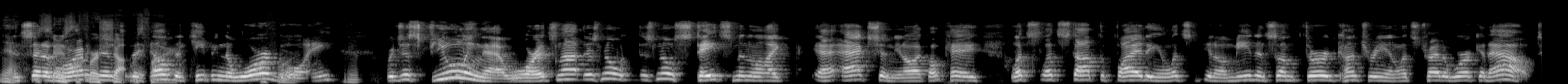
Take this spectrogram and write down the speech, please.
Yeah, Instead of arming them to the hilt and keeping the war Before. going, yeah. we're just fueling that war. It's not. There's no. There's no statesman like action. You know, like okay, let's let's stop the fighting and let's you know meet in some third country and let's try to work it out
